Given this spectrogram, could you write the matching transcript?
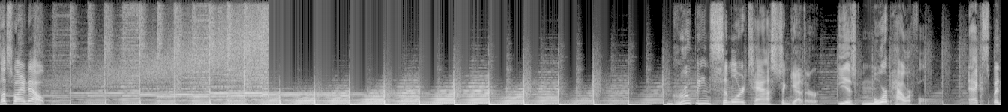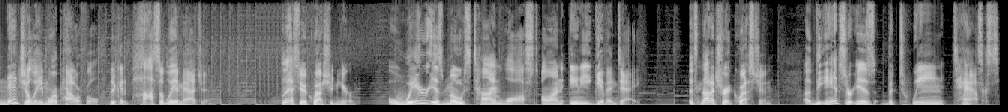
let's find out. Grouping similar tasks together is more powerful, exponentially more powerful than you could possibly imagine. Let me ask you a question here where is most time lost on any given day? It's not a trick question. Uh, the answer is between tasks,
